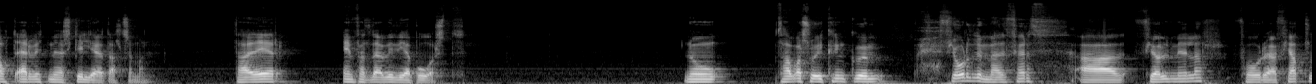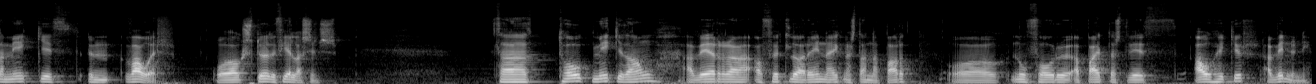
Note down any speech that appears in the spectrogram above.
átt erfitt með að skilja þetta allt saman. Það er einfallega við því að búast. Nú, það var svo í kringum fjórðum meðferð að fjölmiðlar fóru að fjalla mikið um váer og stöðu félagsins. Það tók mikið á að vera á fullu að reyna eignast annað barn og nú fóru að bætast við áhyggjur af vinnunni.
